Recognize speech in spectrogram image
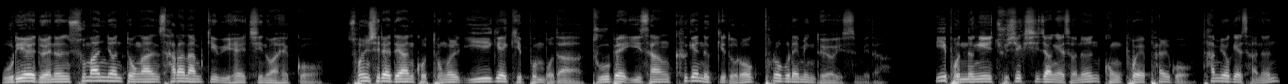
우리의 뇌는 수만 년 동안 살아남기 위해 진화했고 손실에 대한 고통을 이익의 기쁨보다 두 배 이상 크게 느끼도록 프로그래밍 되어 있습니다. 이 본능이 주식 시장에서는 공포에 팔고 탐욕에 사는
